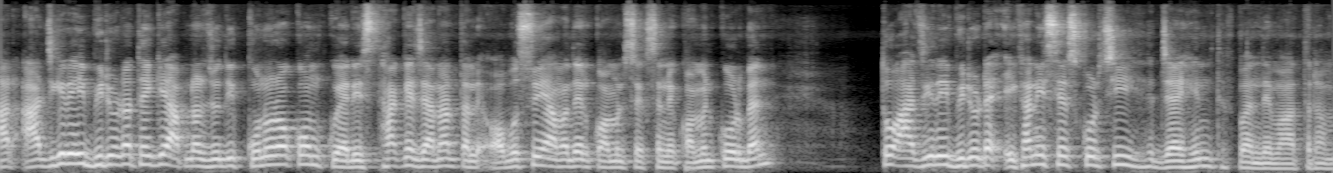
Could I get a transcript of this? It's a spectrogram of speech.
আর আজকের এই ভিডিওটা থেকে আপনার যদি কোনো রকম কোয়ারিজ থাকে জানার, তাহলে অবশ্যই আমাদের কমেন্ট সেকশনে কমেন্ট করবেন। তো আজকের এই ভিডিওটা এখানেই শেষ করছি। জয় হিন্দ, বন্দে মাতরম।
